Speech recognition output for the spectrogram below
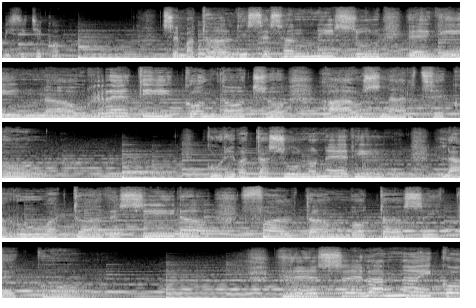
Bizitzeko. Zenbat aldiz esan nizun egin aurretik ondotxo hausnartzeko Gure batasun oneri larrua eta desira faltan bota zeiteko Ezela nahiko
